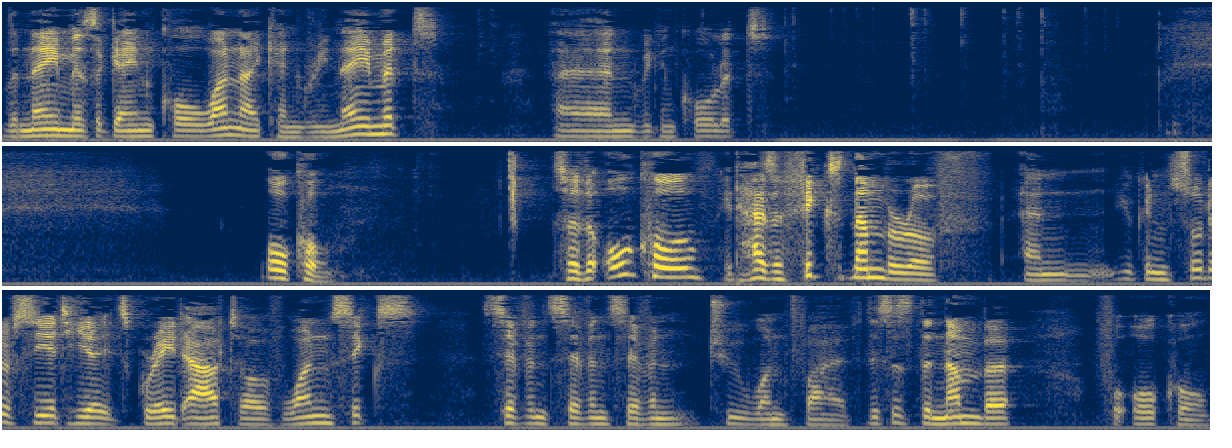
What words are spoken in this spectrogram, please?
the name is again call one. I can rename it and we can call it all call. So the all call, it has a fixed number of, and you can sort of see it here, it's grayed out of 16 777215. This is the number for all call.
